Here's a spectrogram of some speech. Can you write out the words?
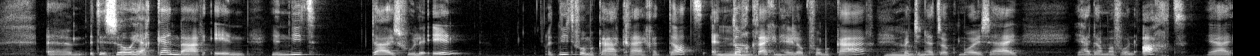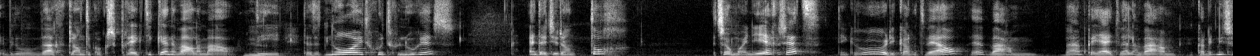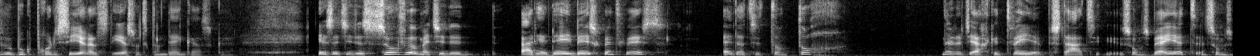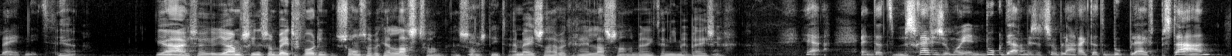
Ehm, het is zo herkenbaar in je niet thuis voelen in, het niet voor elkaar krijgen, dat. En Ja. toch krijg je een hele hoop voor elkaar. Ja. Wat je net ook mooi zei, ja, dan maar voor een acht. Ja, ik bedoel, welke klant ik ook spreek, die kennen we allemaal. Ja. Die, dat het nooit goed genoeg is. En dat je dan toch het zo mooi neergezet. Denk, oh, die kan het wel. Hè? Waarom waarom kan jij het wel en waarom kan ik niet zoveel boeken produceren? Dat is het eerste wat ik dan denk. Als ik, uh, is dat je dus zoveel met je de ADHD bezig bent geweest. En dat het dan toch, nou, dat je eigenlijk in tweeën bestaat. Soms ben je het en soms ben je het niet. Ja. Ja, ja, misschien is een betere verwoording. Soms heb ik er last van en soms Ja. niet. En meestal heb ik er geen last van, dan ben ik daar niet mee bezig. Ja, en dat beschrijf je zo mooi in het boek. Daarom is het zo belangrijk dat het boek blijft bestaan.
